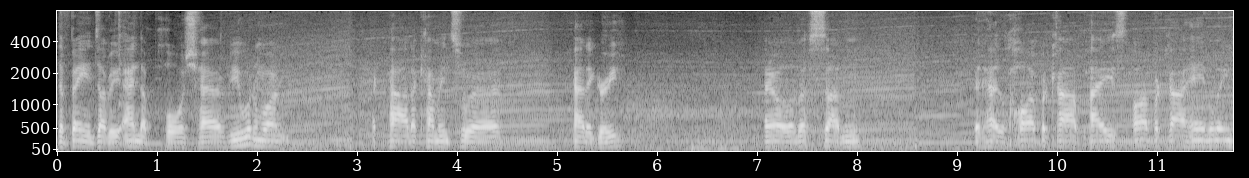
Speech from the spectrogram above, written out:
the BMW and the Porsche have. You wouldn't want a car to come into a category and all of a sudden it has hypercar pace, hypercar handling.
